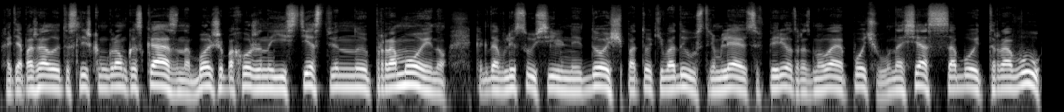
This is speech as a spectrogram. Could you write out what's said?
Хотя, пожалуй, это слишком громко сказано, больше похоже на естественную промоину, когда в лесу сильный дождь, потоки воды устремляются вперед, размывая почву, унося с собой траву,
